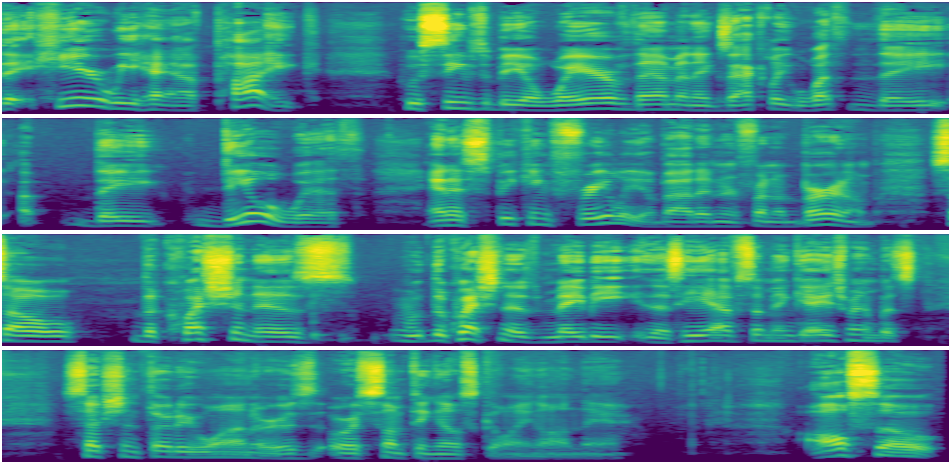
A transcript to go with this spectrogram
the here we have Pike, who seems to be aware of them and exactly what they uh, they deal with, and is speaking freely about it in front of Burnham. So the question is, the question is maybe does he have some engagement with Section Thirty One, or is or something else going on there? Also,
